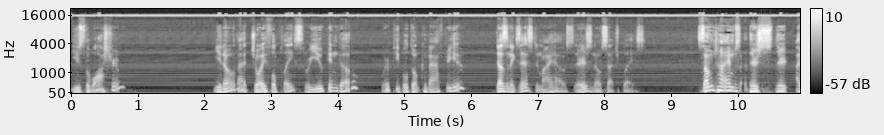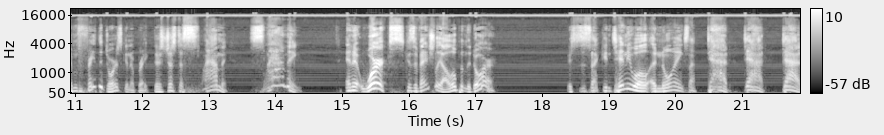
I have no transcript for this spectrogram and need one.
use the washroom? You know, that joyful place where you can go, where people don't come after you? Doesn't exist in my house. There is no such place. Sometimes there's there, I'm afraid the door's going to break. There's just a slamming, slamming. And it works because eventually I'll open the door. It's just that continual annoying slam. Dad, dad, dad,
